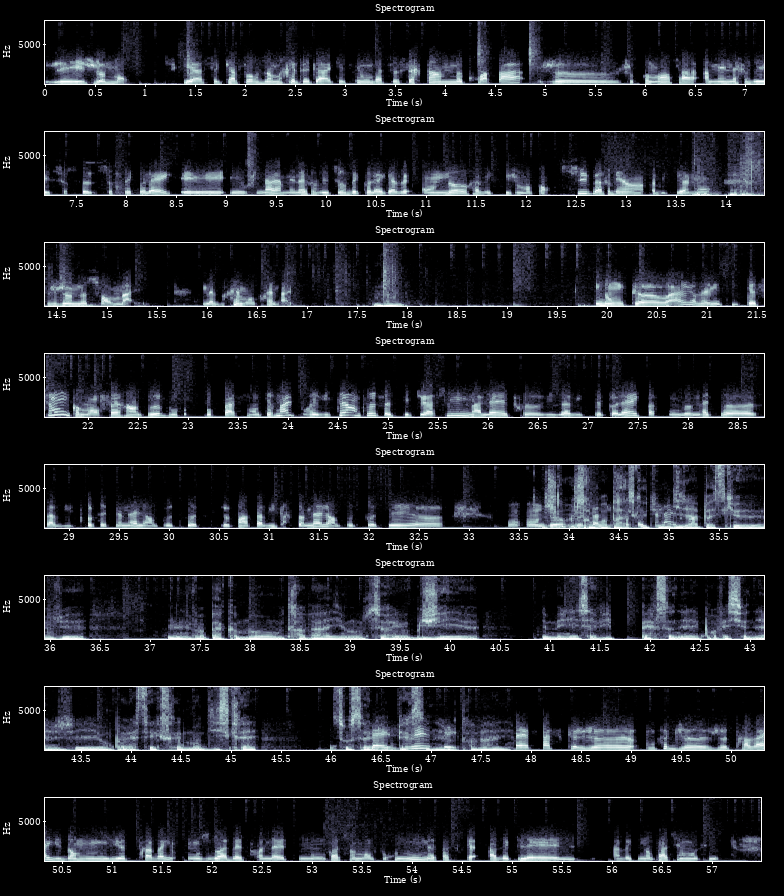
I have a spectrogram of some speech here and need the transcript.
et je mens. Y a, c'est qu'à force de me répéter la question, parce que certains ne me croient pas, je, commence à, m'énerver sur, ce- sur ces collègues, et, et au final à m'énerver sur des collègues avec, en or avec qui je m'entends super bien habituellement, je me sens mal, mais vraiment très mal. Mhm. Donc, euh, ouais, j'avais une petite question. Comment faire un peu pour pour pas se sentir mal, pour éviter un peu cette situation de mal-être euh, vis-à-vis de ses collègues, parce qu'on veut mettre euh, sa vie professionnelle un peu de côté, enfin sa vie personnelle un peu de côté euh, en, en Je, dehors de je sa comprends pas ce que tu me dis là parce que je, ne vois pas comment au travail on serait obligé euh, de mêler sa vie personnelle et professionnelle. Et on peut rester extrêmement discret sur sa Ben, vie personnelle au travail. Eh, Parce que je, en fait, je, je travaille et dans mon milieu de travail, on se doit d'être honnête, non pas seulement pour nous, mais parce qu'avec les, avec nos patients aussi.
